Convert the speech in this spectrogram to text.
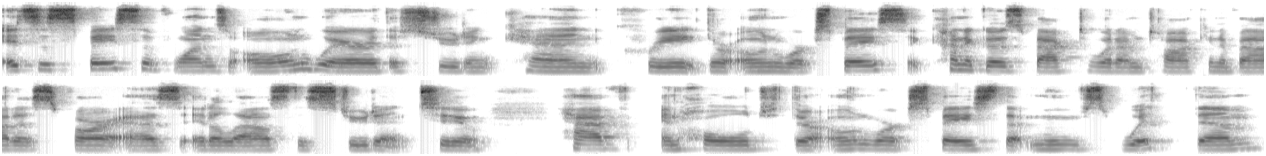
It's a space of one's own where the student can create their own workspace. It kind of goes back to what I'm talking about as far as it allows the student to have and hold their own workspace that moves with them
